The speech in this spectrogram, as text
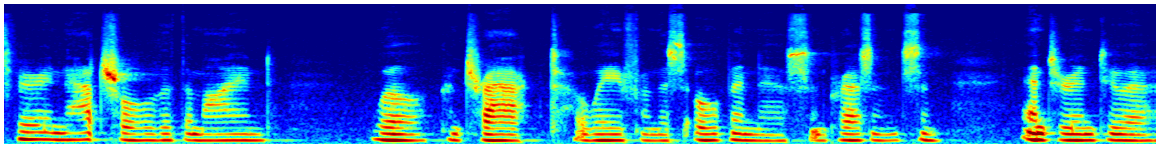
It's very natural that the mind will contract away from this openness and presence and enter into a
